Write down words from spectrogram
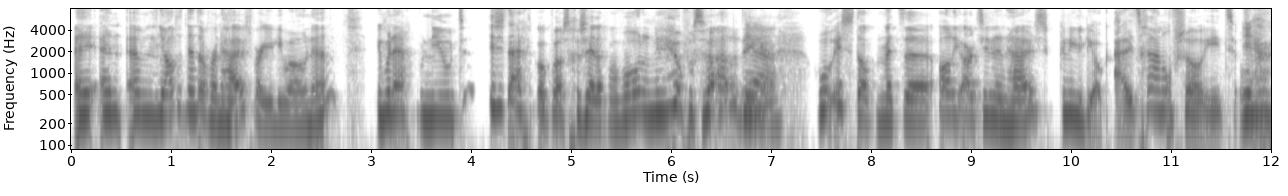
Hey, en ehm, je had het net over een huis waar jullie wonen. Ik ben eigenlijk benieuwd, is het eigenlijk ook wel eens gezellig? Want we horen nu heel veel zware dingen. Hoe is dat met eh, al die artsen in een huis? Kunnen jullie ook uitgaan of zoiets? Of, Ja.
